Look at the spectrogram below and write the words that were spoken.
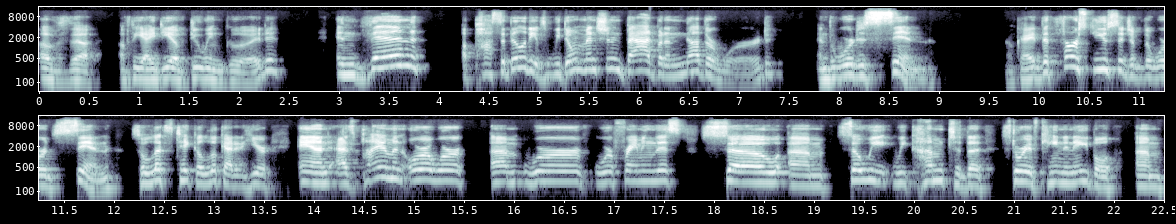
of the of the idea of doing good, and then a possibility of we don't mention bad, but another word, and the word is sin. Okay, the first usage of the word sin. So let's take a look at it here. And as Payam and Ora were um, we're we're framing this. So um, so we we come to the story of Cain and Abel, um,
